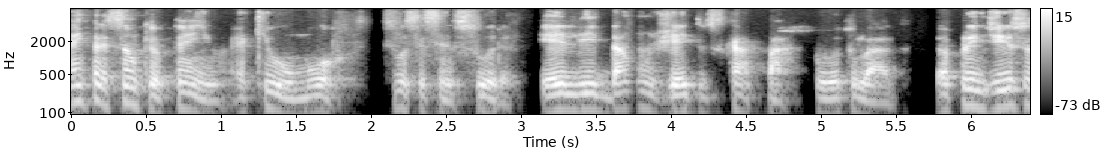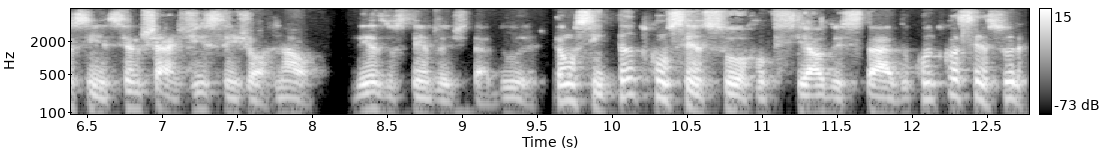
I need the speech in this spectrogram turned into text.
a impressão que eu tenho é que o humor, se você censura, ele dá um jeito de escapar, por outro lado. Eu aprendi isso assim, sendo chargista em jornal desde os tempos da ditadura. Então, assim, tanto com o censor oficial do Estado, quanto com a censura.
